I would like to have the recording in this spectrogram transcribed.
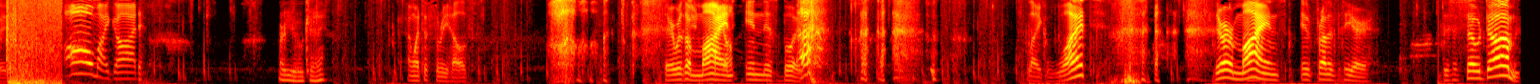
Asian. Oh my god! Are you okay? I went to three health. There was a mine in this bush. Ah. like, what? there are mines in front of here. This is so dumb.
